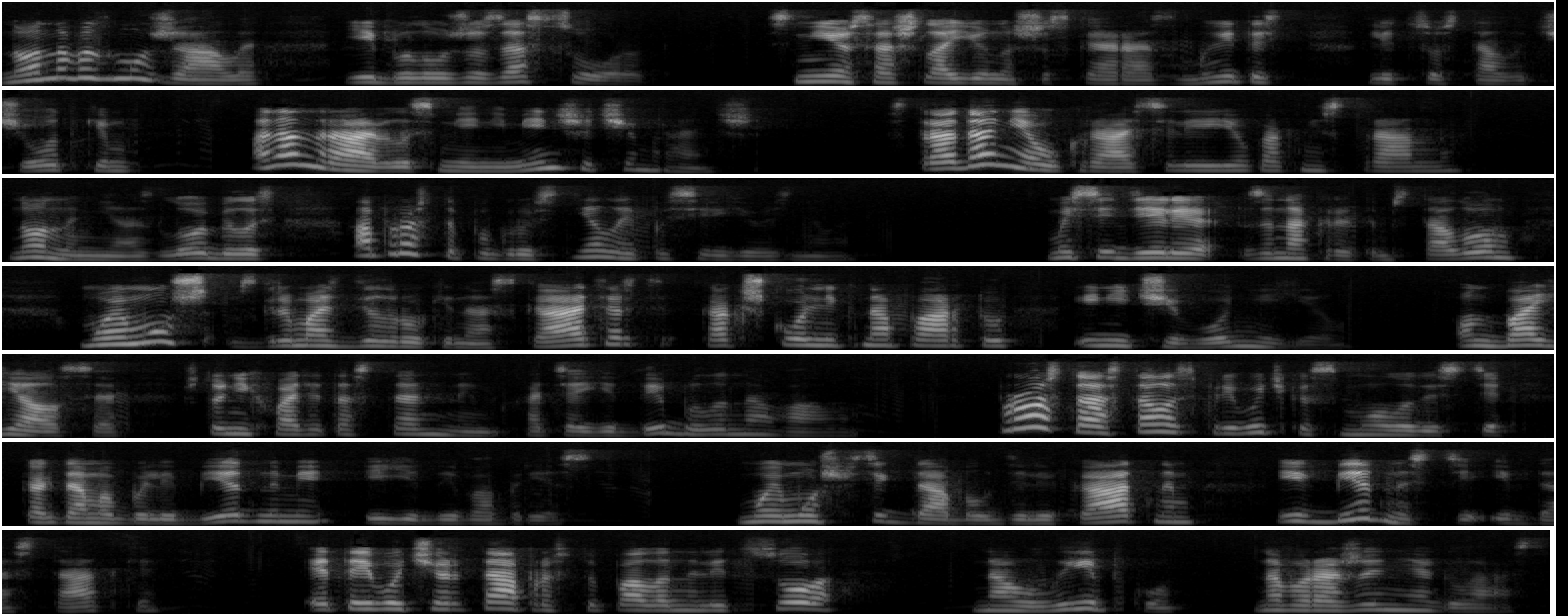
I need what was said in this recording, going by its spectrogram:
но она возмужала, ей было уже за сорок. С нее сошла юношеская размытость, лицо стало четким. Она нравилась мне не меньше, чем раньше. Страдания украсили ее, как ни странно, но она не озлобилась, а просто погрустнела и посерьезнела. Мы сидели за накрытым столом. Мой муж взгромоздил руки на скатерть, как школьник на парту, и ничего не ел. Он боялся, что не хватит остальным, хотя еды было навалом. Просто осталась привычка с молодости, когда мы были бедными и еды в обрез. Мой муж всегда был деликатным и в бедности, и в достатке. Эта его черта проступала на лицо, на улыбку, на выражение глаз.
